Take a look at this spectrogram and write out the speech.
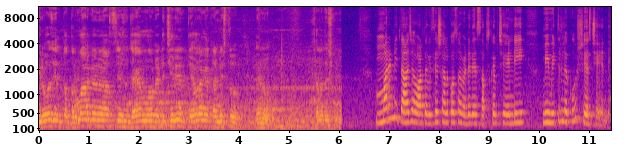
ఈరోజు ఇంత దుర్మార్గమైన వ్యవస్థ చేసిన జగన్మోహన్ రెడ్డి చర్యను తీవ్రంగా ఖండిస్తూ నేను సెలవు తీసుకుంటాను మరిన్ని తాజా వార్త విశేషాల కోసం వెంటనే సబ్స్క్రైబ్ చేయండి. మీ మిత్రులకు షేర్ చేయండి.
